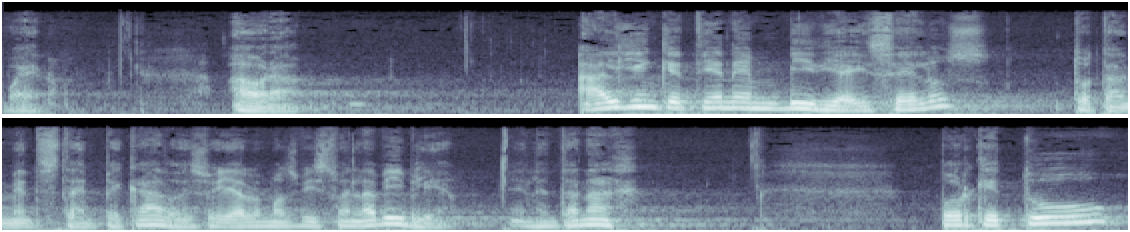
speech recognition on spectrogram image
Bueno, ahora, alguien que tiene envidia y celos, totalmente está en pecado. Eso ya lo hemos visto en la Biblia, en el Tanaj. Porque tú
